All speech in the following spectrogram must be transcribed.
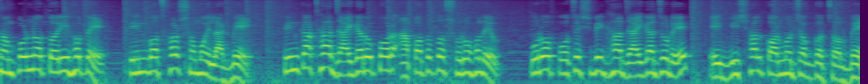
সম্পূর্ণ তৈরি হতে তিন বছর সময় লাগবে। তিন কাঠা জায়গার উপর আপাতত শুরু হলেও পুরো পঁচিশ বিঘা জায়গা জুড়ে এই বিশাল কর্মযজ্ঞ চলবে।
